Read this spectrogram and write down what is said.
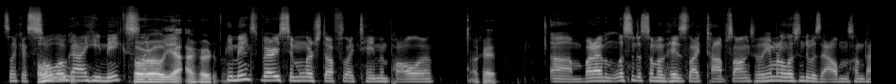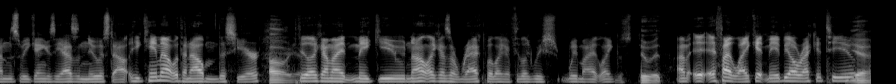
It's like a solo Oh, guy. He makes like, Toro, yeah, I heard of him. he makes very similar stuff to like Tame Impala. Okay. Um, but I've listened to some of his like top songs. I think I'm gonna listen to his album sometime this weekend because he has a newest out. He came out with an album this year. Oh I feel like I might make you not like as a wreck, but like I feel like we sh- we might like Just do it. um, i- if I like it, maybe I'll wreck it to you. Yeah.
